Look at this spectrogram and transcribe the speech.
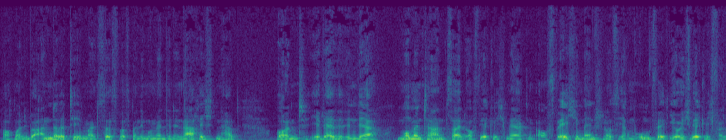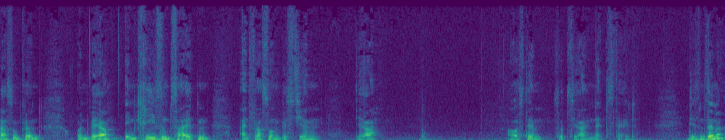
auch mal über andere Themen als das, was man im Moment in den Nachrichten hat. Und ihr werdet in der momentanen Zeit auch wirklich merken, auf welche Menschen aus ihrem Umfeld ihr euch wirklich verlassen könnt und wer in Krisenzeiten einfach so ein bisschen, ja, aus dem sozialen Netz fällt. In diesem Sinne,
